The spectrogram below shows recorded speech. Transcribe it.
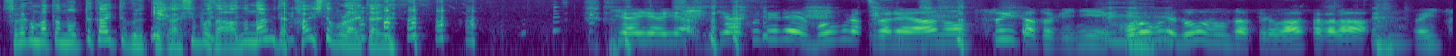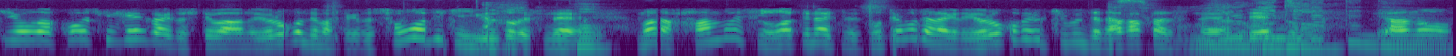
それがまた乗って帰ってくるっていうか、辛坊さん、あの涙返してもらいたい、ね。いやいやいや、逆でね、僕らがね、あの、着いた時に、この船どうするんだっていうのがあったから、一応は公式見解としては、あの、喜んでましたけど、正直言うとですね、まだ半分しか終わってないって、とてもじゃないけど、喜べる気分じゃなかったですね。で、あの、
